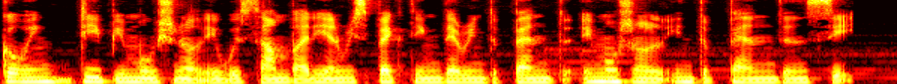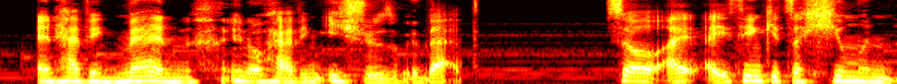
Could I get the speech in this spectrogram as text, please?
going deep emotionally with somebody and respecting their independent emotional independency and having men, you know, having issues with that. So I, I think it's a human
